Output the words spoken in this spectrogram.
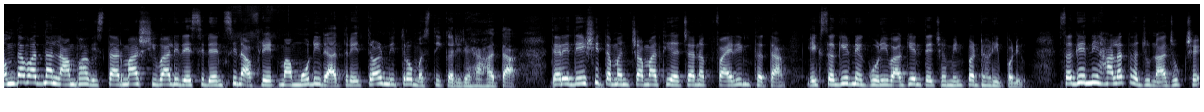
અમદાવાદના લાંભા વિસ્તારમાં શિવાલી રેસિડેન્સીના ફ્લેટમાં મોડી રાત્રે ત્રણ મિત્રો મસ્તી કરી રહ્યા હતા. ત્યારે દેશી તમંચામાંથી અચાનક ફાયરિંગ થતાં એક સગીરને ગોળી વાગીને તે જમીન પર ઢળી પડ્યું. સગીરની હાલત હજુ નાજુક છે.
